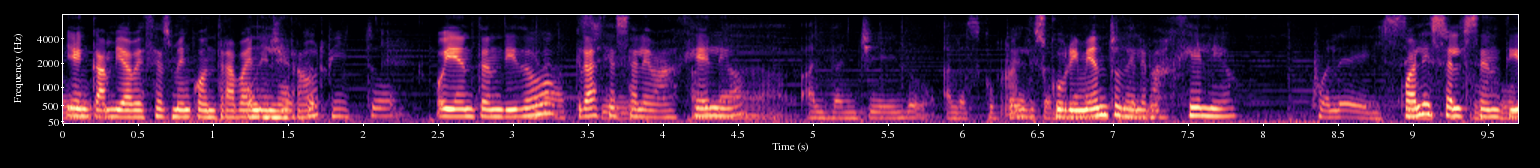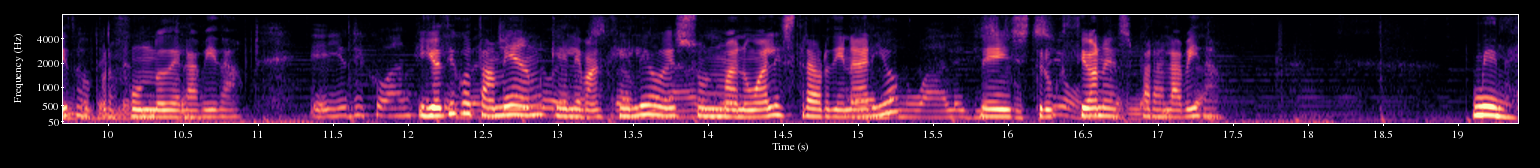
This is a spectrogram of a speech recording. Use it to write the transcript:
y en cambio a veces me encontraba en el error. Hoy he entendido, gracias al Evangelio, al descubrimiento del Evangelio, cuál es el sentido profundo de la vida. Y yo digo también que el Evangelio es un manual extraordinario de instrucciones para la vida. Mili,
